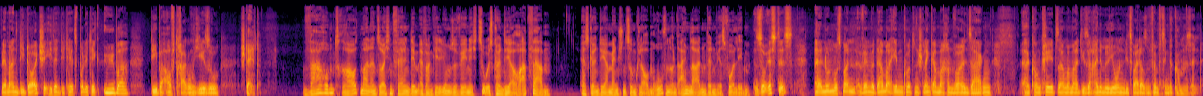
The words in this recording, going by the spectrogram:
wenn man die deutsche Identitätspolitik über die Beauftragung Jesu stellt. Warum traut man in solchen Fällen dem Evangelium so wenig zu? Es könnte ja auch abfärben. Es könnte ja Menschen zum Glauben rufen und einladen, wenn wir es vorleben. So ist es. Äh, nun muss man, wenn wir da mal eben kurz einen Schlenker machen wollen, sagen, äh, konkret sagen wir mal diese eine Million, die 2015 gekommen sind.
